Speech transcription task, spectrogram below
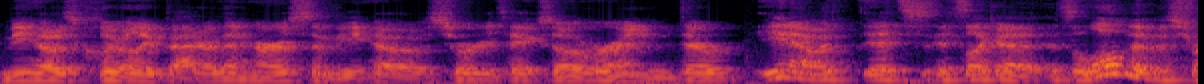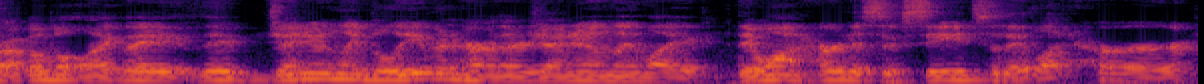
Miho's clearly better than her, so Miho sort of takes over, and they're you know it, it's it's like a it's a little bit of a struggle, but like they they genuinely believe in her, and they're genuinely like they want her to succeed, so they let her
